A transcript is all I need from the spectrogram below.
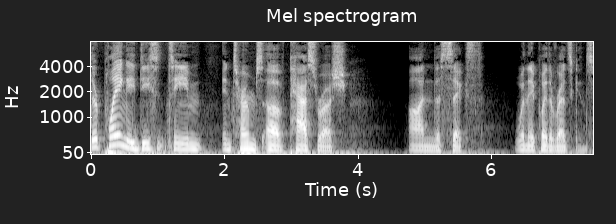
they're playing a decent team in terms of pass rush on the sixth when they play the Redskins.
